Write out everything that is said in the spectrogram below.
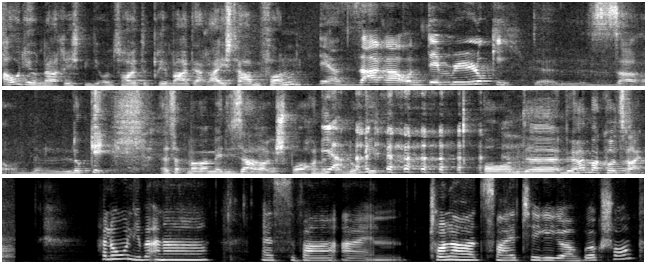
Audionachrichten, die uns heute privat erreicht haben von der Sarah und dem Lucky. Der Sarah und dem Lucky. Es hat mal bei mir die Sarah gesprochen, nicht ja. der Lucky. Und äh, wir hören mal kurz rein. Hallo, liebe Anna. Es war ein toller zweitägiger Workshop.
